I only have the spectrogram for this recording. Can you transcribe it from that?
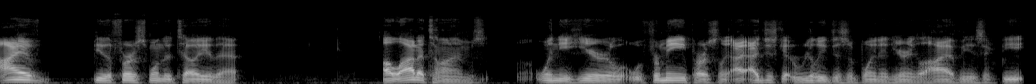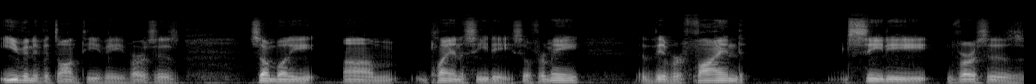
I've be the first one to tell you that a lot of times when you hear for me personally I, I just get really disappointed hearing live music be even if it's on tv versus somebody um, playing a CD. So for me, the refined CD versus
